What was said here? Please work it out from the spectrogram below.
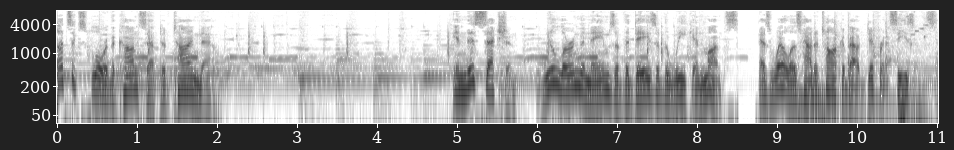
Let's explore the concept of time now. In this section, we'll learn the names of the days of the week and months, as well as how to talk about different seasons.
